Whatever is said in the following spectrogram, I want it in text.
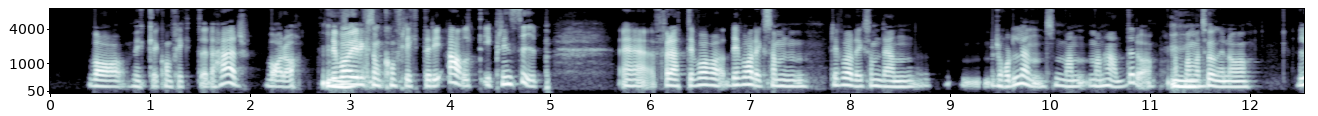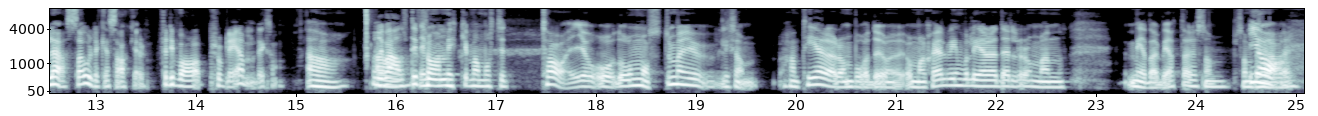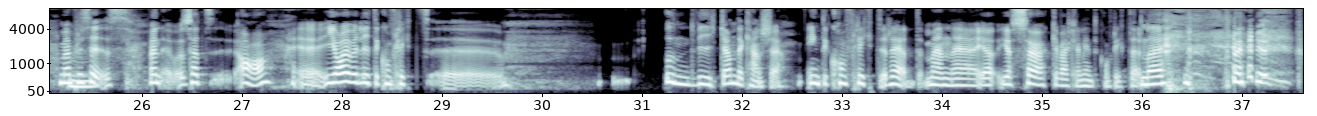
vad mycket konflikter det här var då. Det var ju liksom konflikter i allt i princip. Eh, för att det var, det var liksom, det var liksom den rollen som man, man hade då. Att man var tvungen att lösa olika saker. För det var problem liksom. Ja. Och det var ja, alltid Det från- mycket man måste ta i och, och då måste man ju liksom hantera dem både om man själv är involverad eller om man medarbetare som, som Ja, behöver. men precis. Men, så att, ja, eh, jag är väl lite konflikt... Eh, undvikande kanske. Inte konflikträdd, men eh, jag, jag söker verkligen inte konflikter. Nej.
